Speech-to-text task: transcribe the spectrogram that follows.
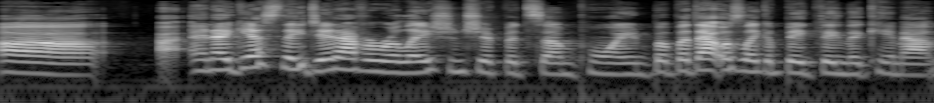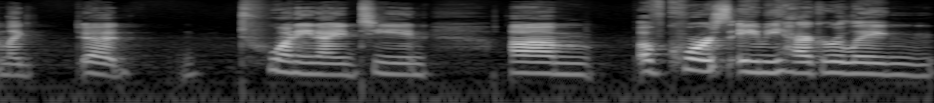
uh, and I guess they did have a relationship at some point, but but that was like a big thing that came out in like uh, 2019. Um, of course, Amy Heckerling,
